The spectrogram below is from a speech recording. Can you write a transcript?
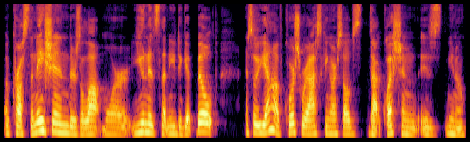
across the nation. There's a lot more units that need to get built. And so yeah, of course we're asking ourselves that question is, you know,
